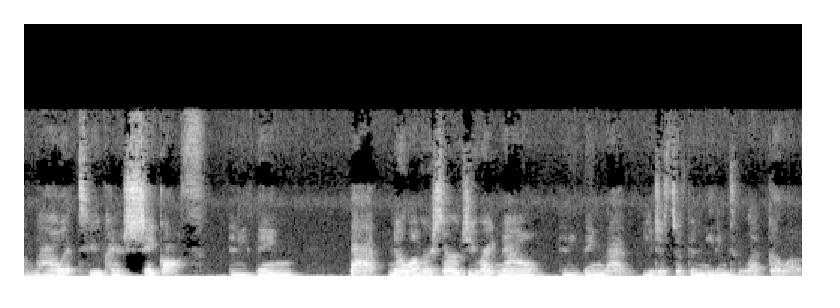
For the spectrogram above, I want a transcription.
Allow it to kind of shake off anything that no longer serves you right now, anything that you just have been needing to let go of.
